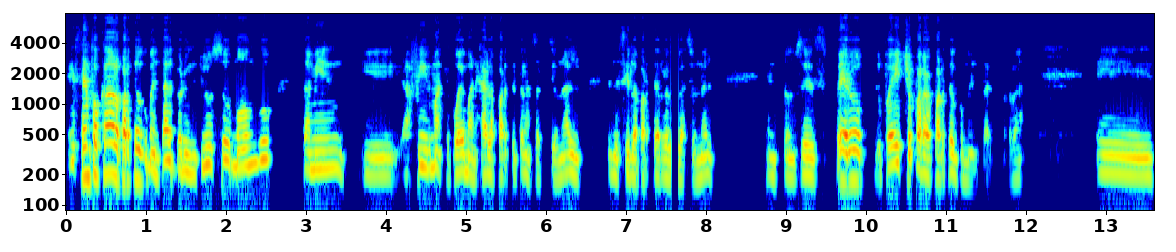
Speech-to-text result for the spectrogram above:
está enfocado a la parte documental, pero incluso Mongo también afirma que puede manejar la parte transaccional, es decir, la parte relacional. Entonces, pero fue hecho para la parte documental, ¿verdad? Eh,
